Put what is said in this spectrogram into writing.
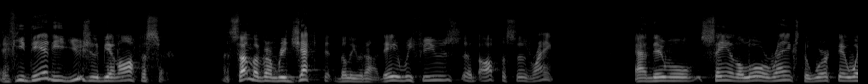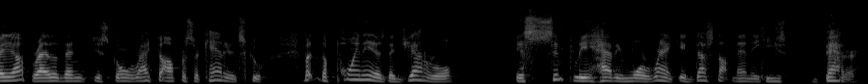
If he did, he'd usually be an officer. Some of them reject it, believe it or not. They refuse an officer's rank. And they will stay in the lower ranks to work their way up rather than just going right to officer candidate school. But the point is, the general is simply having more rank. It does not mean that he's better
